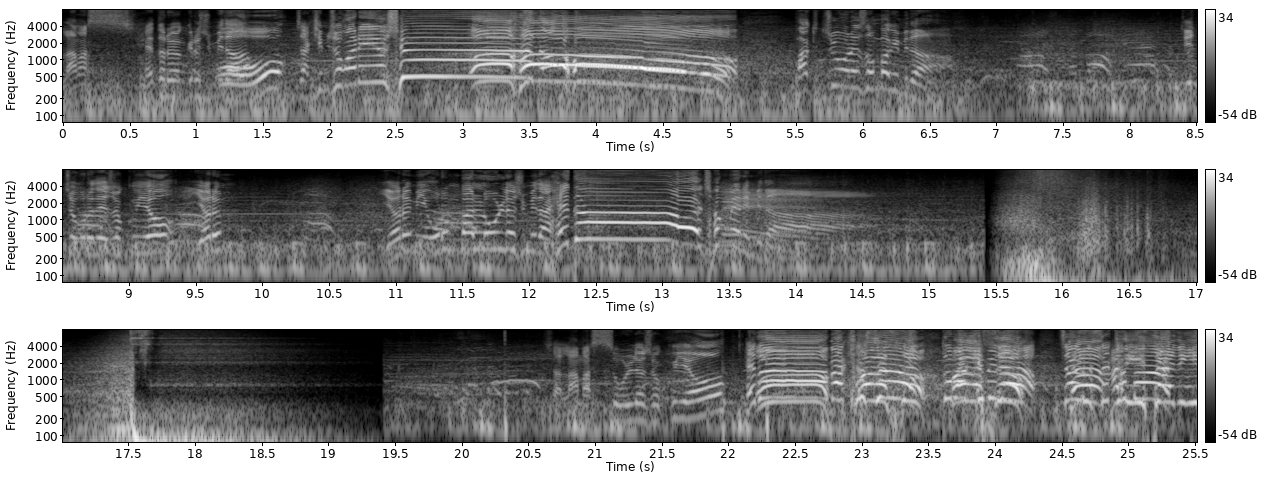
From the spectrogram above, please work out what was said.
라마스 헤더로 연결해 줍니다. 오. 자 김종환이에요 슛! 오! 박주원의 선방입니다. 뒤쪽으로 내줬고요. 여름 여름이 오른발로 올려줍니다. 헤더 정면입니다. 자 라마스 올려줬고요. 헤더 오! 막혔어요. 막았어요! 또. 막았어요! 자, 자! 아직 있어요, 아직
